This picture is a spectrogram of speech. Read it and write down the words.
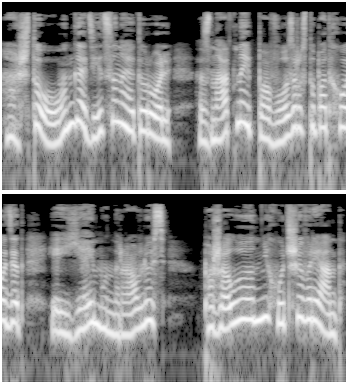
А что, он годится на эту роль, знатный, по возрасту подходит, и я ему нравлюсь. Пожалуй, он не худший вариант.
